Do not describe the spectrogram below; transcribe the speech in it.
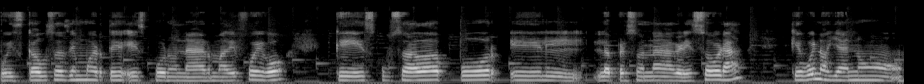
pues causas de muerte es por una arma de fuego que es usada por el, la persona agresora que bueno, ya no,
